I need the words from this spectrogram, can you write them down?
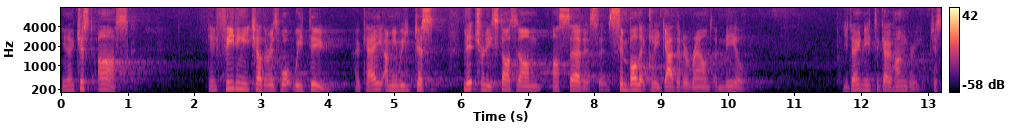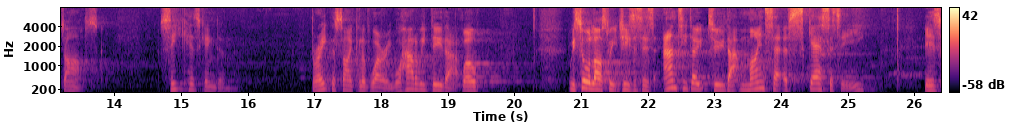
You know, just ask. You know, feeding each other is what we do, okay? I mean, we just literally started our, our service, symbolically gathered around a meal. You don't need to go hungry, just ask. Seek his kingdom. Break the cycle of worry. Well, how do we do that? Well, we saw last week Jesus' antidote to that mindset of scarcity is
